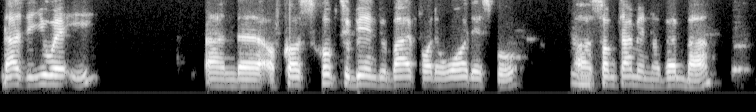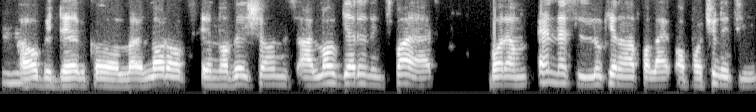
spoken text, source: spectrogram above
That's the UAE. And uh, of course, hope to be in Dubai for the World Expo uh, mm-hmm. sometime in November. Mm-hmm. I'll be there because a lot of innovations. I love getting inspired, but I'm endlessly looking out for like opportunity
